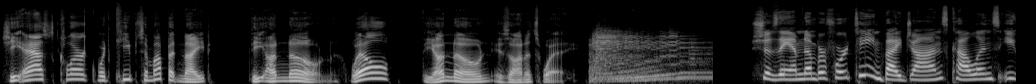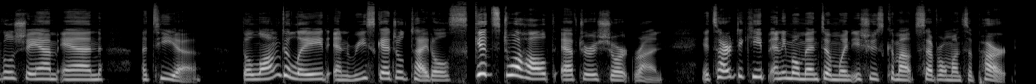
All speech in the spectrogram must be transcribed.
She asks Clark what keeps him up at night the unknown. Well, the unknown is on its way. Shazam number 14 by Johns, Collins, Eaglesham, and Atiyeh. The long delayed and rescheduled title skids to a halt after a short run. It's hard to keep any momentum when issues come out several months apart.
